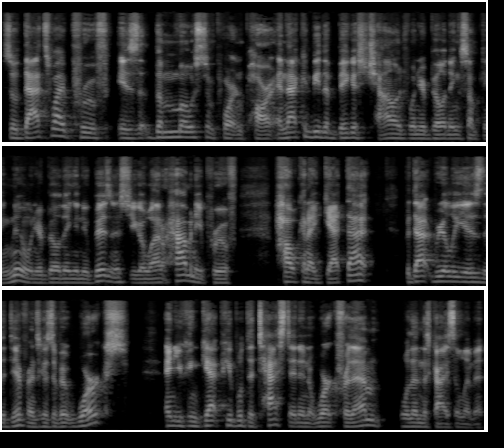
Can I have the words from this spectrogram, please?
So that's why proof is the most important part. And that can be the biggest challenge when you're building something new. When you're building a new business, you go, well, I don't have any proof. How can I get that? But that really is the difference because if it works and you can get people to test it and it work for them, well, then the sky's the limit.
